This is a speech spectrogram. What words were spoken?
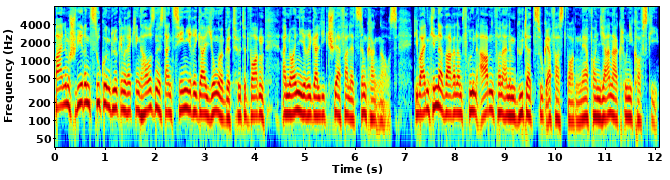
Bei einem schweren Zugunglück in Recklinghausen ist ein zehnjähriger Junge getötet worden. Ein neunjähriger liegt schwer verletzt im Krankenhaus. Die beiden Kinder waren am frühen Abend von einem Güterzug erfasst worden. Mehr von Jana Klonikowski.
